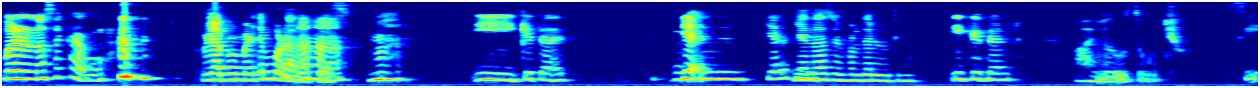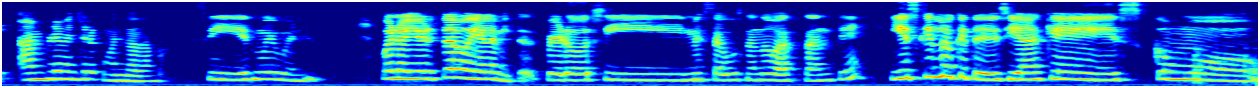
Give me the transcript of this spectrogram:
Bueno, no se acabó. La primera temporada, Ajá. pues. ¿Y qué tal? Ya, ya, Ya no hace falta el último. ¿Y qué tal? Ay, me gustó mucho. Sí, Ampliamente recomendada. sí, es muy buena. Bueno, yo ahorita voy a la mitad, pero sí me está gustando bastante. Y es que es lo que te decía que es como,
